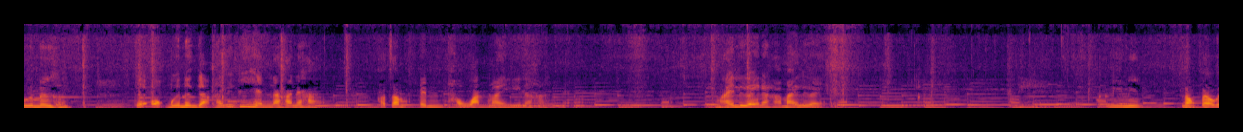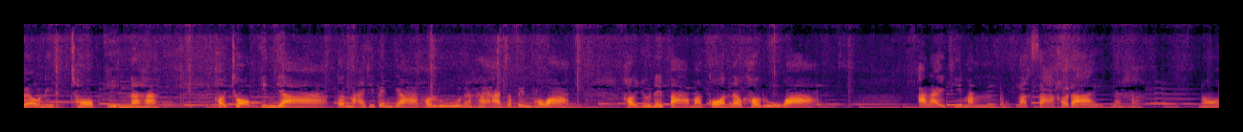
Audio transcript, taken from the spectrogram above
มือหนึ่งแต่ออกมือหนึ่งอยากให้พี่ๆเห็นนะคะ เนี่ยค่ะเขาจะเป็นเถาวันมาอย่างนี้เลยค่ะเนี่ยไม้เลื้อยนะคะ ไม้เลื้อยอันนี้นี่น้องแปลแววนี่ชอบกินนะคะเขาชอบกินยาต้นไม้ที่เป็นยาเขารู้นะคะ อาจจะเป็นเพราะว่าเขาอยู่ในป่ามาก่อนแล้วเขารู้ว่าอะไรที่มันรักษาเขาได้นะคะ เนาะ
